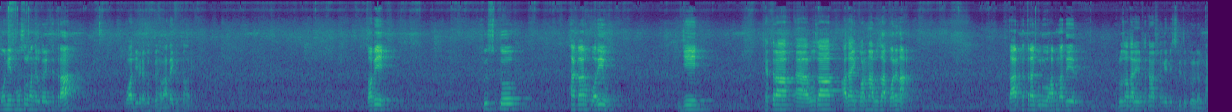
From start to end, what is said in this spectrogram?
মমিন, মুসলমানের উপরে ফেতরা ওয়াজিব এটা করতে হবে, আদায় করতে হবে। তবে সুস্থ থাকার পরেও যে ক্ষেত্রা রোজা আদায় করে না, রোজা করে না, তার ক্ষেত্রাগুলো আপনাদের রোজাদারের ক্ষেত্রার সঙ্গে মিশ্রিত করবেন না।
